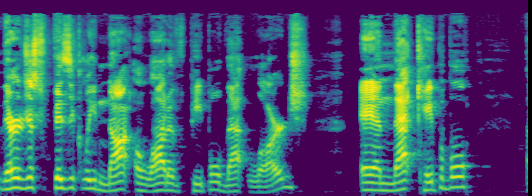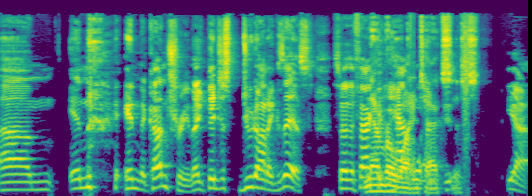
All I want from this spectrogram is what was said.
there are just physically not a lot of people that large and that capable um in in the country like they just do not exist so the fact number that one in texas yeah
